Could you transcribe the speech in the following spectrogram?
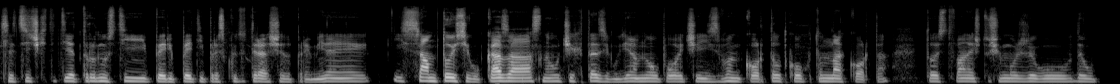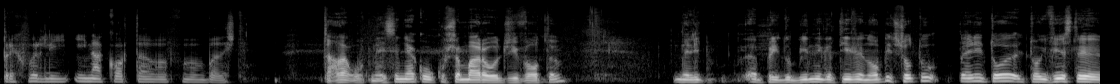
след всичките тия трудности и перипети, през които трябваше да премине. И сам той си го каза, аз научих тази година много повече извън корта, отколкото на корта. Тоест това нещо ще може да го, да го прехвърли и на корта в, в бъдеще. Да, да, отнесе няколко шамара от живота. Нали, придоби негативен опит, защото нали, той, той, вие сте е,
